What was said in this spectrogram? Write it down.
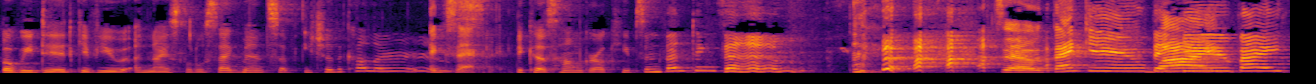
But we did give you a nice little segments of each of the colors. Exactly. Because Homegirl keeps inventing them. so thank you. Thank Bye. you. Bye.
